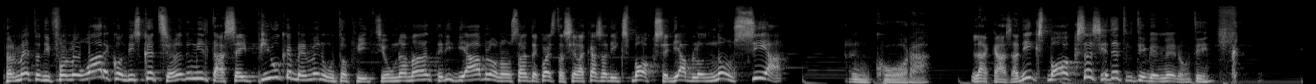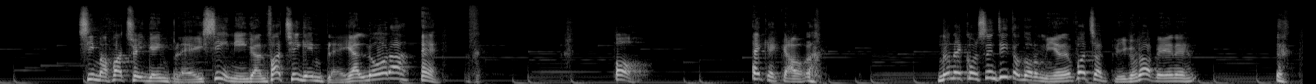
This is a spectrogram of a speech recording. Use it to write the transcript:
Permetto di followare con discrezione ed umiltà. Sei più che benvenuto, Fizio. Un amante di Diablo, nonostante questa sia la casa di Xbox e Diablo non sia ancora la casa di Xbox, siete tutti benvenuti. sì, ma faccio i gameplay. Sì, Nigan, faccio i gameplay. Allora, eh. Oh. E che cavolo. Non è consentito dormire, faccia il pigro, va bene.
